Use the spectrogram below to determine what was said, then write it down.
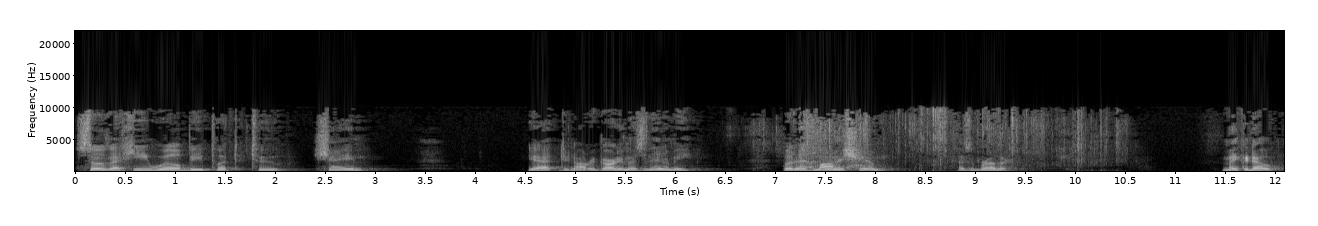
so that he will be put to shame. Yet do not regard him as an enemy, but admonish him as a brother. Make a note.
